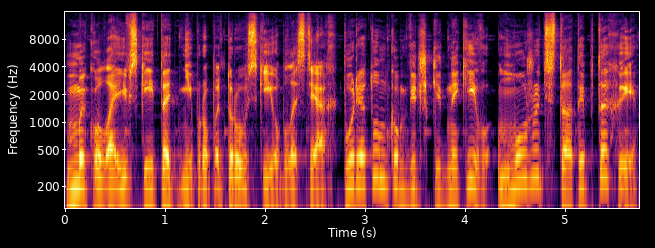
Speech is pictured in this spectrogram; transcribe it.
Миколаївській та Дніпропетровській областях. Порятунком від шкідників можуть стати птахи.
